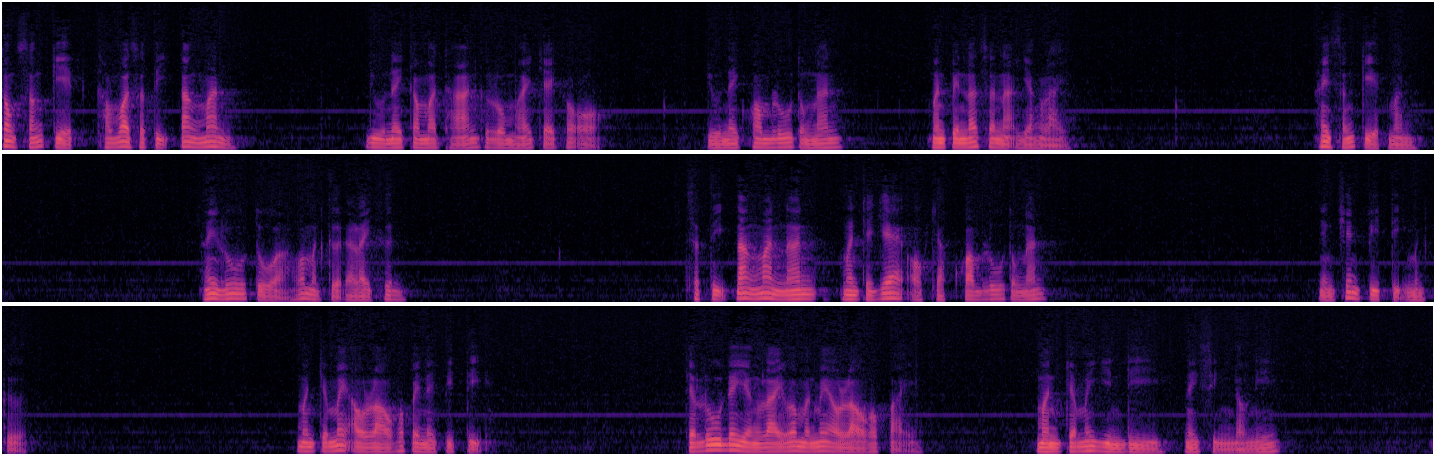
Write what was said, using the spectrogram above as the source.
ต้องสังเกตคำว่าสติตั้งมั่น อยู่ในกรรมฐานคือลมหายใจเข้าออก อยู่ในความรู้ตรงนั้น มันเป็นลักษณะอย่างไร ให้สังเกตมัน ให้รู้ตัวว่ามันเกิดอะไรขึ้น สติตั้งมั่นนั้น มันจะแยกออกจากความรู้ตรงนั้น อย่างเช่นปีติมันเกิด มันจะไม่เอาเราเข้าไปในปิติ จะรู้ได้อย่างไรว่ามันไม่เอาเราเข้าไป มันจะไม่ยินดีในสิ่งเหล่านี้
